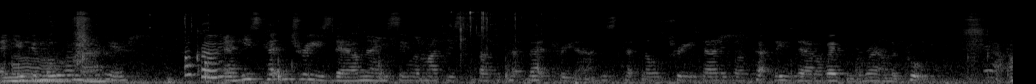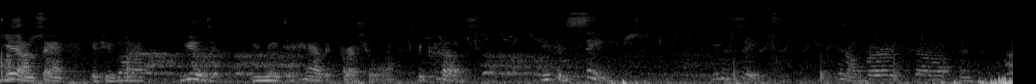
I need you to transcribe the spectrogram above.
And you can move them out here. Okay. And he's cutting trees down. Now you see where Monty's about to cut that tree down. He's cutting those trees down. He's gonna cut these down away from around the pool. Yeah, uh-huh. what I'm saying, if you're gonna use it, you need to have it pressure washed because you can see, you can see, you know, bird stuff and. Uh,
